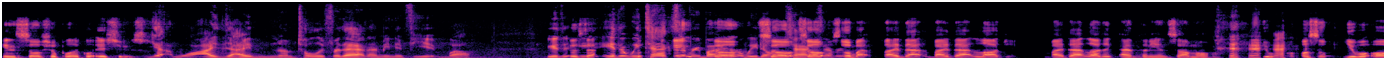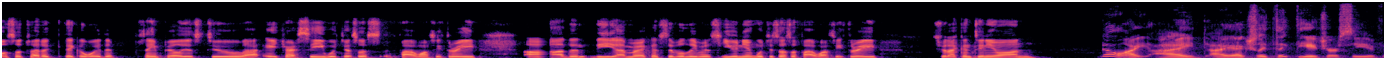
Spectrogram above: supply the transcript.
in social political issues. Yeah, well, I, I I'm totally for that. I mean, if you well, Either, that, either we tax everybody so, or we don't so, tax so, everybody. So by, by that by that logic, by that logic, Anthony and Samo, you will also you will also try to take away the same privilege to uh, HRC, which is also 501c3, uh, the the American Civil Liberties Union, which is also 501c3. Should I continue on? No, I I, I actually think the HRC. If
